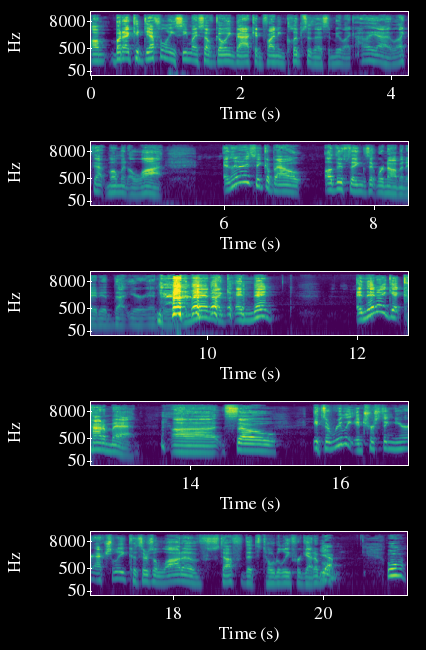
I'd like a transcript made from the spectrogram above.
Um, but I could definitely see myself going back and finding clips of this and be like, oh yeah, I like that moment a lot. And then I think about other things that were nominated that year, Andrew. And then I, and then and then I get kind of mad. Uh, so it's a really interesting year actually because there's a lot of stuff that's totally forgettable. Yeah. Well,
